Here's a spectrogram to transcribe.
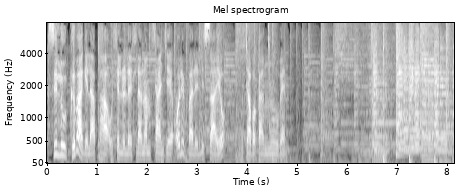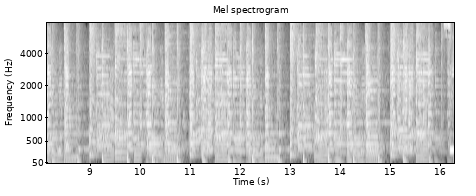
Silugqiba-ke lapha uhlelo lwethu lanamhlanje olivalelisayo ngutabo kancube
